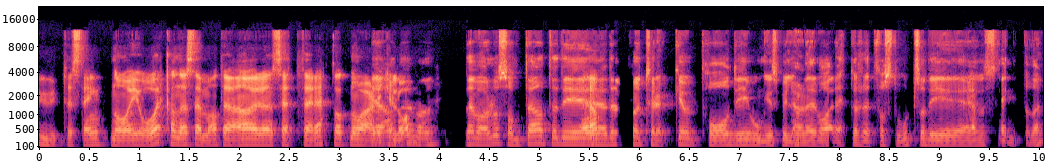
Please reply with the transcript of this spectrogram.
utestengt nå i år, kan det stemme at jeg har sett det rett? At nå er det ja, ikke lov? Det det var, noe sånt, ja. At de, ja. det, trøkket på de unge spillerne var rett og slett for stort, så de stengte det.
